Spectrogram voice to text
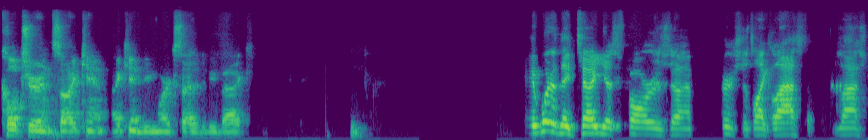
culture. And so I can't I can't be more excited to be back. Hey, what did they tell you as far as uh, just like last last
